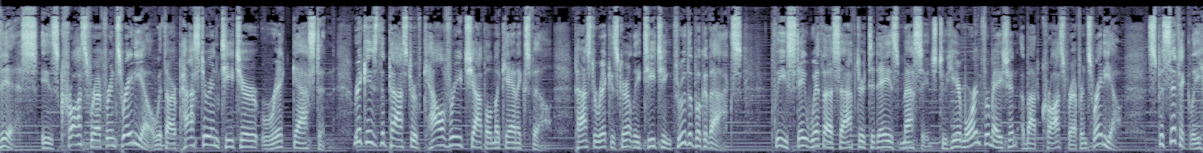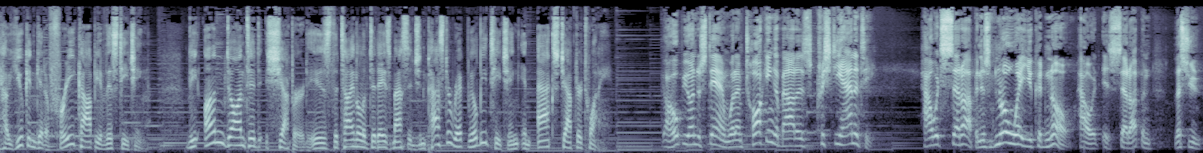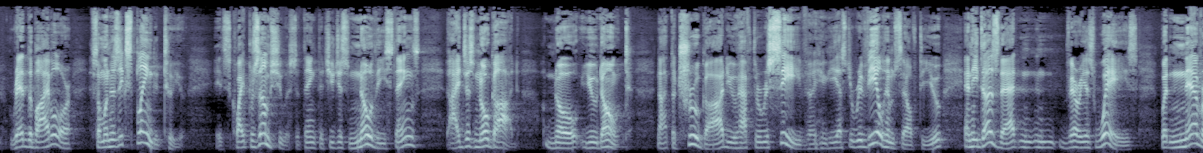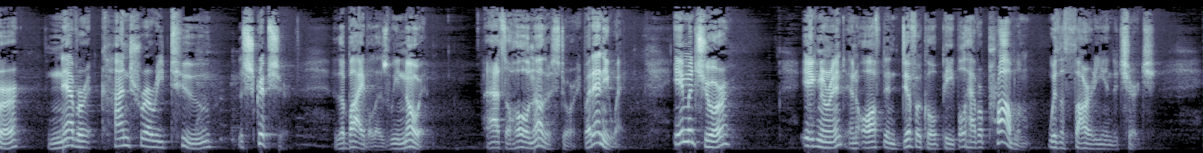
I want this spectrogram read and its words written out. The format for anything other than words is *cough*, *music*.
This is Cross Reference Radio with our pastor and teacher, Rick Gaston. Rick is the pastor of Calvary Chapel, Mechanicsville. Pastor Rick is currently teaching through the book of Acts. Please stay with us after today's message to hear more information about Cross Reference Radio, specifically how you can get a free copy of this teaching. The Undaunted Shepherd is the title of today's message, and Pastor Rick will be teaching in Acts chapter 20. I hope you understand what I'm talking about is Christianity, how it's set up. And there's no way you could know how it is set up unless you read the Bible or someone has explained it to you. It's quite presumptuous to think that you just know these things. I just know God. No, you don't. Not the true God. You have to receive. He has to reveal himself to you. And he does that in, in various ways, but never, never contrary to the scripture, the Bible as we know it. That's a whole nother story. But anyway, immature, ignorant, and often difficult people have a problem with authority in the church.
